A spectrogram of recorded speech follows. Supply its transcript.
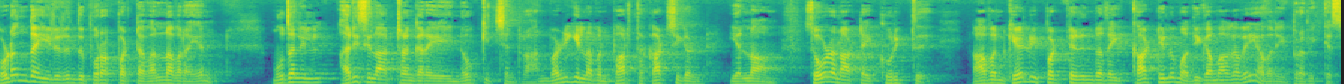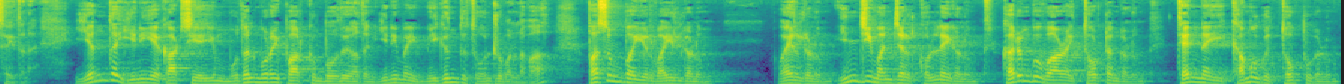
குடந்தையிலிருந்து புறப்பட்ட வல்லவரையன் முதலில் அரிசிலாற்றங்கரையை நோக்கிச் சென்றான். வழியில் அவன் பார்த்த காட்சிகள் எல்லாம் சோழ நாட்டை குறித்து அவன் கேள்விப்பட்டிருந்ததை காட்டிலும் அதிகமாகவே அவனை பிரமிக்க செய்தன. எந்த இனிய காட்சியையும் முதல் முறை பார்க்கும்போது அதன் இனிமை மிகுந்து தோன்றுமல்லவா? பசும்பயிர் வயல்களும் வயல்களும் இஞ்சி மஞ்சள் கொல்லைகளும் கரும்பு வாழை தோட்டங்களும் தென்னை கமுகு தோப்புகளும்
